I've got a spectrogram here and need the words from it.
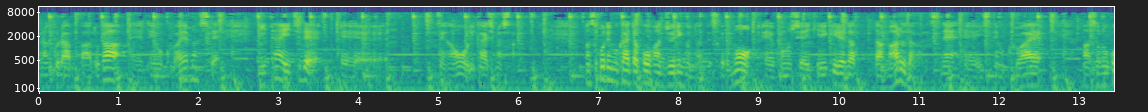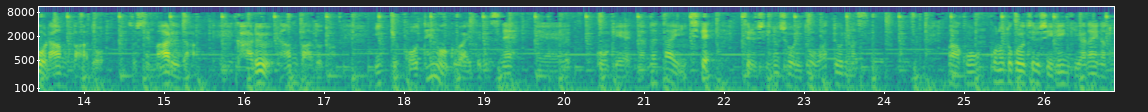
フランク・ランパードが、え、点を加えまして、2対1で、え、前半を折り返しました。ま、そこで迎えた後半12分なんですけども、え、この試合キレキレだったマルダがですね、え、1点を加え、ま、その後ランパード、そしてマルダ、え、カルー、ランパードと一挙5点を加えてですね、えー、合計7対1でチェルシーの勝利と終わっております。まあ、このところチェルシー元気がないなと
